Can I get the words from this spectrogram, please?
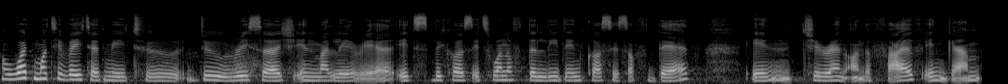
What motivated me to do research in malaria, it's because it's one of the leading causes of death in children under five in, Gam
